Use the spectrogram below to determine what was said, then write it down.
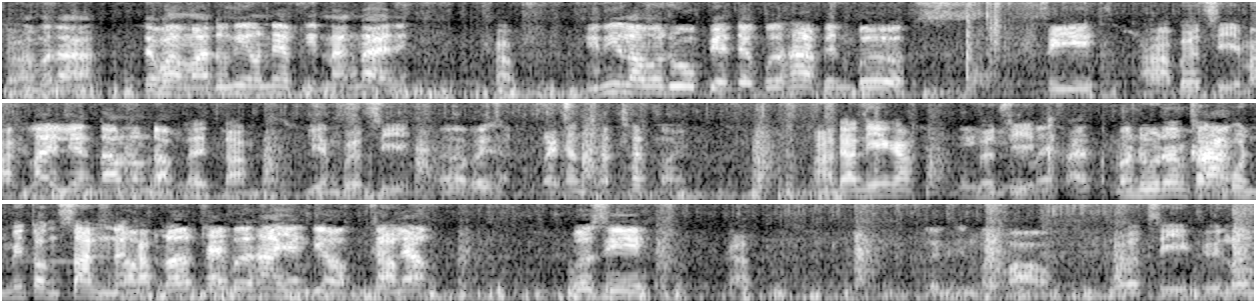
คธรรับรมดา แต่ว่ามาตรงนี้เอาแนบติดหนังได้นี่ ครับทีนี้เรามาดูเปลี่ยนจากเบอร์ห้าเป็นเบอร์ สี่อ่าเบอร์สี่มาไล่เรียงตามลำดับไล่ตามเรียงเบอร์สี่เออไปไปข้างชัดๆหน่อยมาด้านนี้ครับนี่เบอร์สี่ไม่สายมาดูด้านข้าข้างงบนไม่ต้องสั้นนะครับ เราใช้เบอร์ห้าอย่างเดียวเสครัร็บจแล้ว เบอร์สี่ครับขึ้นขึ้นเบาเบอร์สี่คือลง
